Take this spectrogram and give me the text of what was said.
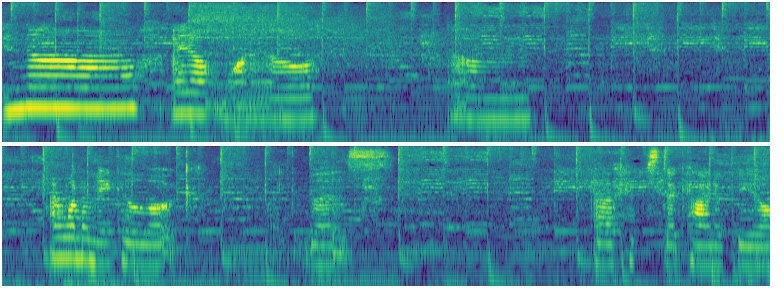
no, I don't want to. Um, I want to make it look like this, a hipster kind of feel.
